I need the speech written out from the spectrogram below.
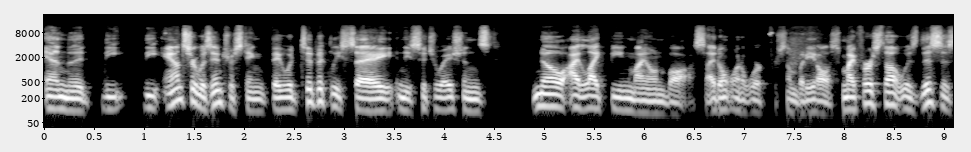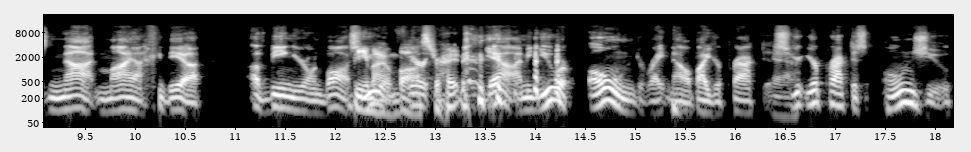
And the the the answer was interesting. They would typically say in these situations, no, I like being my own boss. I don't want to work for somebody else. My first thought was, this is not my idea of being your own boss. Being You my own boss, very- right? yeah, I mean, you are owned right now by your practice. Yeah. Your, your practice owns you.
